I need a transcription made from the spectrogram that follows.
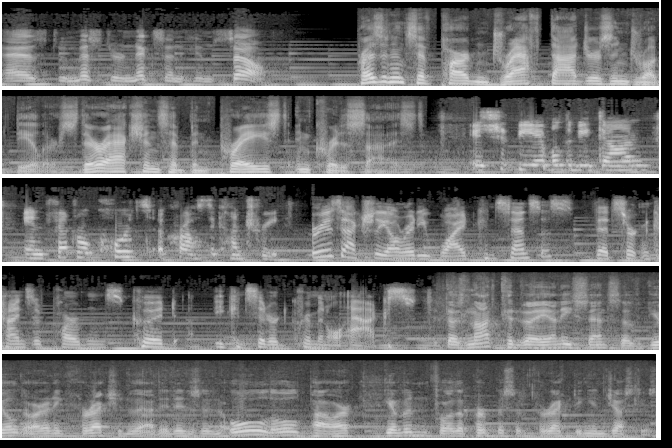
as to Mr. Nixon himself. Presidents have pardoned draft dodgers and drug dealers. Their actions have been praised and criticized. It should be able to be done in federal courts across the country. There is actually already wide consensus that certain kinds of pardons could be considered criminal acts. It does not convey any sense of guilt or any correction to that. It is an old, old power given for the purpose of correcting injustice.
